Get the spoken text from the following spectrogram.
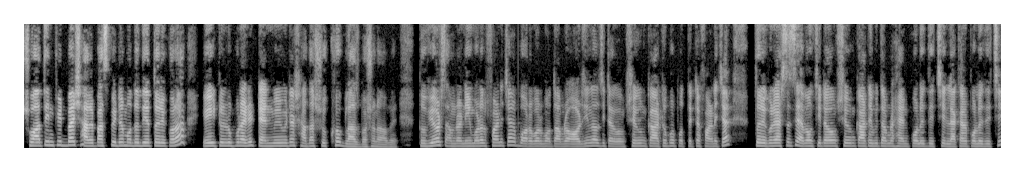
সোয়া তিন ফিট বাই সাড়ে পাঁচ ফিটের মধ্যে দিয়ে তৈরি করা। এইটার উপর একটা টেন মিলিমিটার সাদা সূক্ষ্ম গ্লাস বসানো হবে। তো ভিউয়ার্স আমরা নিউ মডেল ফার্নিচার বরাবর মতো আমরা অরিজিনাল চিটাগং সেগুন কাঠের উপর প্রত্যেকটা ফার্নিচার তৈরি করে আসতেছি এবং চিটাগং সেগুন কাঠের ভিতরে আমরা হ্যান্ড পলি দিচ্ছি লেখার পলি দিচ্ছি।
